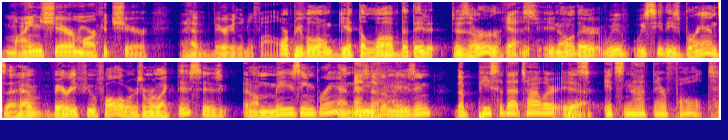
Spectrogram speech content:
mind share, market share that have very little followers. Or people don't get the love that they deserve. Yes. You know, there we we see these brands that have very few followers and we're like, this is an amazing brand. This And is amazing. the piece of that, Tyler, is Yeah. Mm-hmm. it's not their fault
